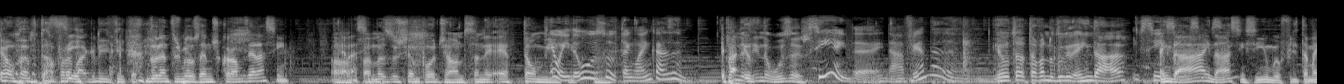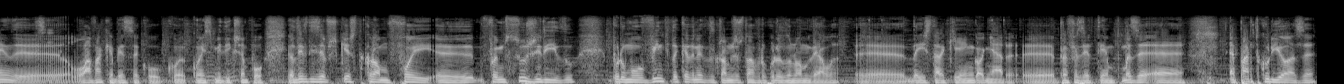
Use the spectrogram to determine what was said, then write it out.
É uma metáfora Sim. magnífica. Durante os meus anos cromos era assim. Assim. mas o shampoo Johnson é tão mítico. Eu ainda uso, tenho lá em casa. Epá, ainda, eu- ainda usas? Sim, ainda, ainda há venda. Eu estava na dúvida, ainda há? Sim, sim, Ainda há, sim, ainda sim. há, sim, sim. O meu filho também eh, lava a cabeça com, com, com esse mítico shampoo. Eu devo dizer-vos que este cromo foi, eh, foi-me sugerido por uma ouvinte da caderneta de cromos. Eu estou à procura do nome dela, eh, daí estar aqui a engonhar para fazer tempo. Mas a, a, a parte curiosa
